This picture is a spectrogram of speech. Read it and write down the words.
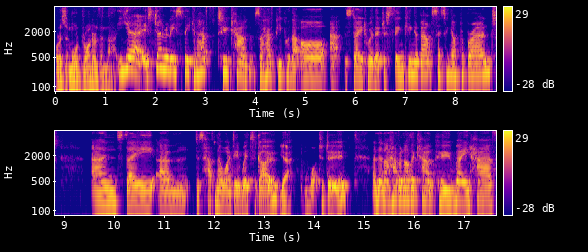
or is it more broader than that? Yeah, it's generally speaking, I have two camps. I have people that are at the stage where they're just thinking about setting up a brand and they um, just have no idea where to go yeah. and what to do. And then I have another camp who may have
